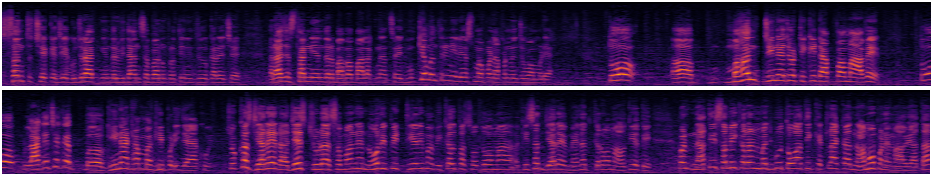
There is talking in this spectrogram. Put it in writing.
સંત છે કે જે ગુજરાતની અંદર વિધાનસભાનું પ્રતિનિધિત્વ કરે છે, રાજસ્થાનની અંદર બાબા બાલકનાથ સહિત મુખ્યમંત્રીની રેસમાં પણ આપણને જોવા મળ્યા. તો મહંતજીને જો ટિકિટ આપવામાં આવે તો લાગે છે કે ઘીના ઠામમાં ઘી પડી જાય આખું? ચોક્કસ જ્યારે રાજેશ ચુડાસમાને નો રિપીટ થિયરીમાં વિકલ્પ શોધવામાં કિશન જ્યારે મહેનત કરવામાં આવતી હતી પણ જ્ઞાતિ સમીકરણ મજબૂત હોવાથી કેટલાક નામો પણ એમાં આવ્યા હતા.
